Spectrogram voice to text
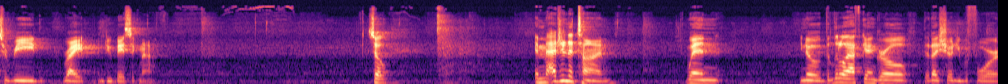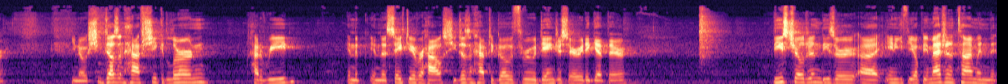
to read, write, and do basic math. So imagine a time when you know, the little Afghan girl that I showed you before, you know, she doesn't have, she could learn how to read in the, in the safety of her house. She doesn't have to go through a dangerous area to get there. These children, these are uh, in Ethiopia. Imagine a time when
